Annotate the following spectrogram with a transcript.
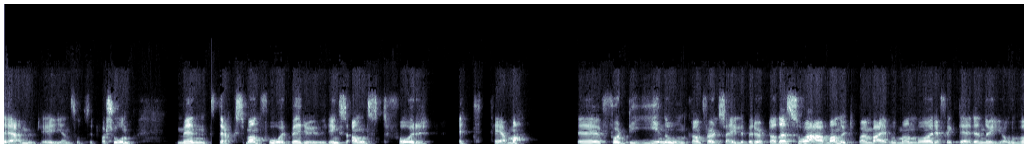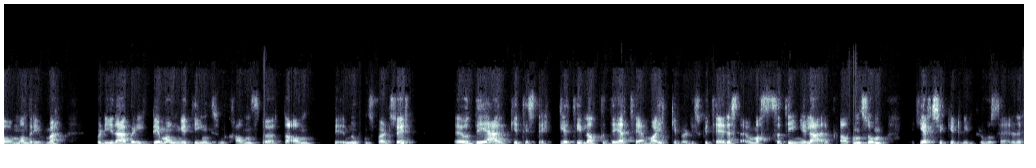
Det er mulig i en sånn situasjon. Men straks man får berøringsangst for et tema, eh, fordi noen kan føle seg ille berørt av det, så er man ute på en vei hvor man må reflektere nøye over hva man driver med. Fordi det er veldig mange ting som kan støte an noens følelser. Og Det er ikke tilstrekkelig til at det temaet ikke bør diskuteres. Det er jo masse ting i læreplanen som helt sikkert vil provosere.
